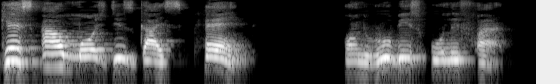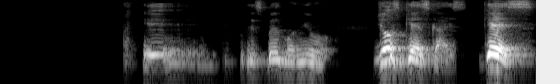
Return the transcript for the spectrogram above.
guess how much this guy spent on Rubi's OnlyFans? Hey, they spend money. Oh. Just guess, guys. Guess.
